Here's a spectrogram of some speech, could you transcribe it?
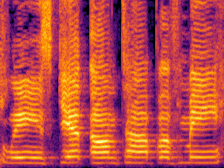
Please get on top of me.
